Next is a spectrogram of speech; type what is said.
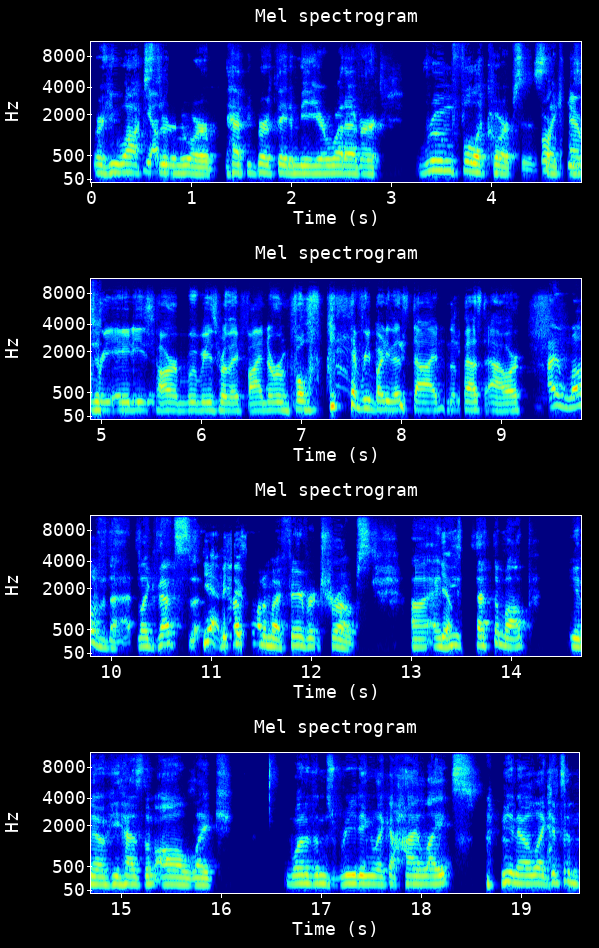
where he walks yep. through or "Happy Birthday to Me" or whatever, room full of corpses. Or like every just, '80s horror movies where they find a room full of everybody that's died in the past hour. I love that. Like that's yeah, that's one of my favorite tropes. Uh, and yep. he set them up. You know, he has them all like one of them's reading like a highlights. You know, like it's a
